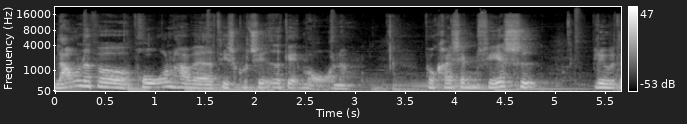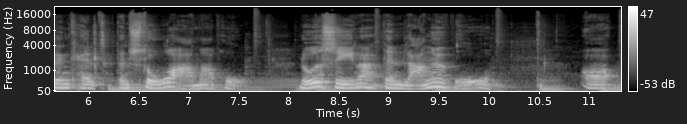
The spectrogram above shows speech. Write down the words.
Navnet på broen har været diskuteret gennem årene. På Christian 4. tid blev den kaldt den store Amagerbro. Noget senere den lange bro. Og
